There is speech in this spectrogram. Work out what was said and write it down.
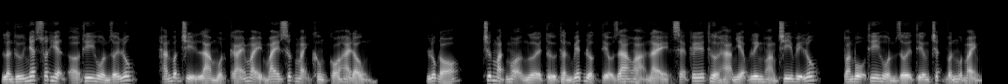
Lần thứ nhất xuất hiện ở thi hồn giới lúc, hắn vẫn chỉ là một cái mảy may sức mạnh không có hài đồng. Lúc đó, trước mặt mọi người tử thần biết được tiểu gia hỏa này sẽ kế thừa hạ nhiệm linh hoàng chi vị lúc, toàn bộ thi hồn giới tiếng chất vấn một mảnh.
